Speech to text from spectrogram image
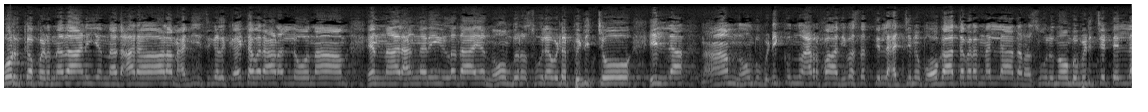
പൊറുക്കപ്പെടുന്നതാണ് എന്ന ധാരാളം ഹദീസുകൾ കേട്ടവരാണല്ലോ നാം. എന്നാൽ അങ്ങനെയുള്ളതായ നോമ്പ് റസൂൽ അവിടെ പിടിച്ചോ? ഇല്ല. നാം നോമ്പ് പിടിക്കുന്നു. അർഫ ദിവസത്തിൽ ഹജ്ജിന് പോകാത്തവരെന്നല്ലാതെ റസൂൽ നോമ്പ് പിടിച്ചിട്ടില്ല.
